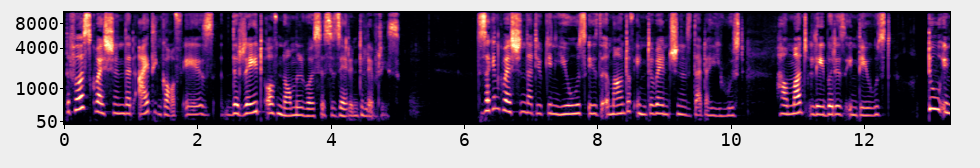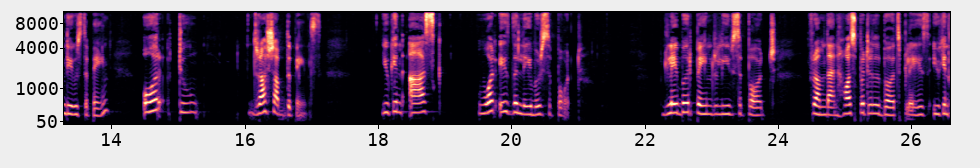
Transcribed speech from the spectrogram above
The first question that I think of is the rate of normal versus cesarean deliveries. The second question that you can use is the amount of interventions that are used, how much labor is induced to induce the pain or to rush up the pains. You can ask what is the labor support? Labor pain relief support, from that hospital birthplace you can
